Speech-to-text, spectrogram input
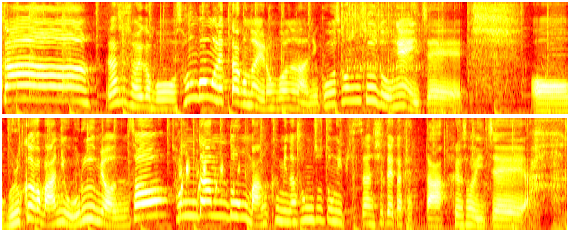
짱! 사실 저희가 뭐 성공을 했다거나 이런 거는 아니고 성수동에 이제 어, 물가가 많이 오르면서 청담동만큼이나 성수동이 비싼 시대가 됐다. 그래서 이제 아,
